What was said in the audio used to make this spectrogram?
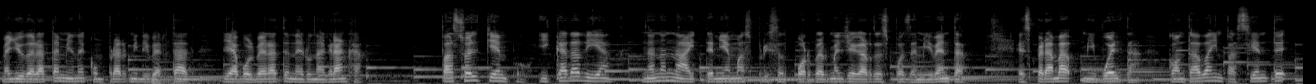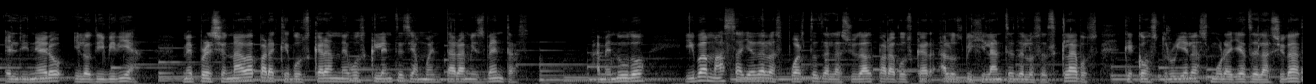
me ayudará también a comprar mi libertad y a volver a tener una granja. Pasó el tiempo y cada día Nana Knight tenía más prisas por verme llegar después de mi venta. Esperaba mi vuelta, contaba impaciente el dinero y lo dividía. Me presionaba para que buscara nuevos clientes y aumentara mis ventas. A menudo iba más allá de las puertas de la ciudad para buscar a los vigilantes de los esclavos que construían las murallas de la ciudad.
